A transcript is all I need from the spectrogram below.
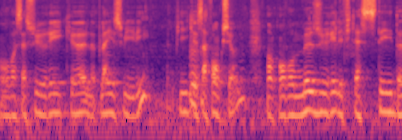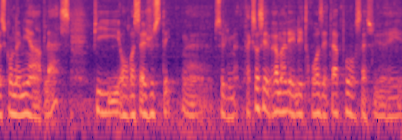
On va s'assurer que le plan est suivi, puis que ça fonctionne. Donc, on va mesurer l'efficacité de ce qu'on a mis en place, puis on va s'ajuster, euh, absolument. Fait que ça, c'est vraiment les, les trois étapes pour s'assurer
